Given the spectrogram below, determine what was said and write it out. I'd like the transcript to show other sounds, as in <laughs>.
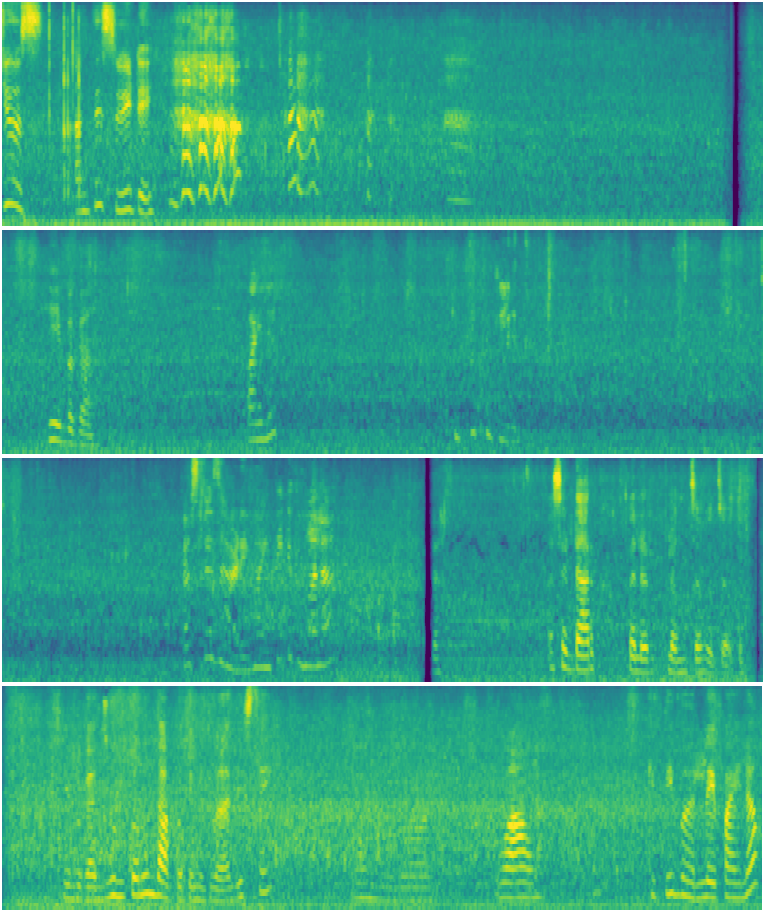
Juice. अगदी sweet आहे. हे बघा. पाहिलं किती पिकलेत कसलं झाड आहे? माहिती आहे का तुम्हाला? असं डार्क कलर प्लमचं होत जातो. हे बघा झूम करून दाखवते मी तुम्हाला. दिसते वाव oh किती भरले पाहिलं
